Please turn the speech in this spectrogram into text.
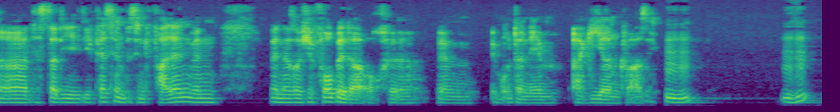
äh, dass da die, die Fesseln ein bisschen fallen, wenn, wenn da solche Vorbilder auch äh, im, im Unternehmen agieren quasi. Mhm. Mhm.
